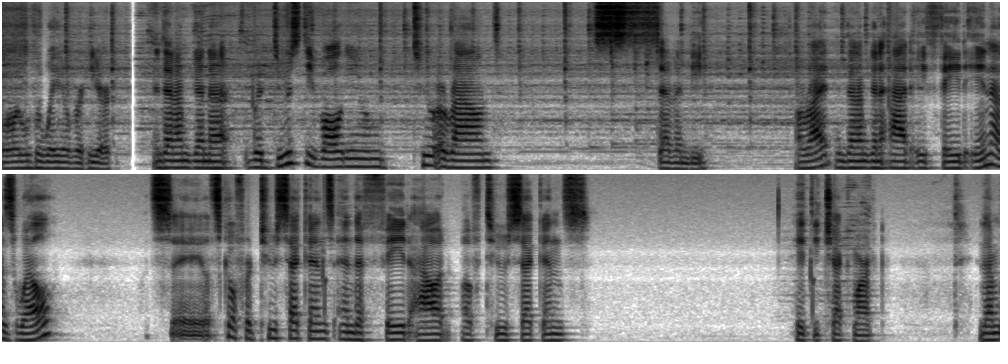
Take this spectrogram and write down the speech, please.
all the way over here. And then I'm to reduce the volume to around 70. All right, and then I'm to add a fade in as well. Let's say, let's go for two seconds and a fade out of two seconds. Hit the check mark. And I'm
